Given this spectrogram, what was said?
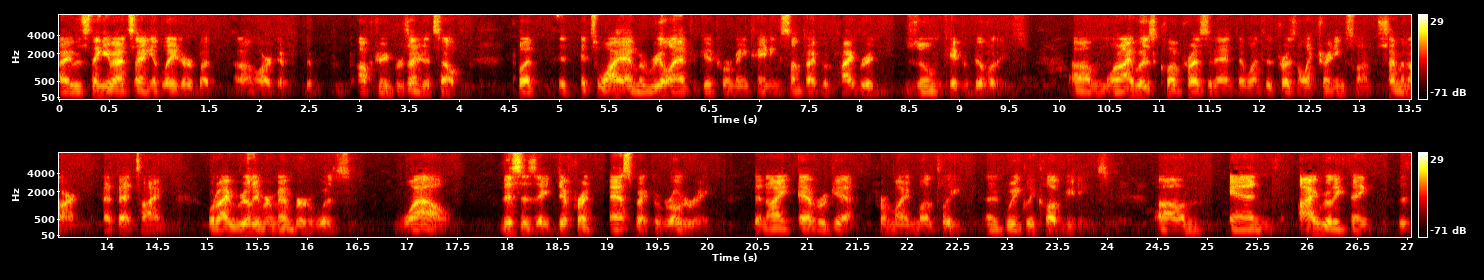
I was thinking about saying it later, but uh, or if the opportunity presented itself. But it, it's why I'm a real advocate for maintaining some type of hybrid Zoom capabilities. Um, when I was club president, I went to the president-elect training seminar at that time. What I really remember was, wow, this is a different aspect of Rotary than I ever get from my monthly and uh, weekly club meetings. Um, and I really think the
